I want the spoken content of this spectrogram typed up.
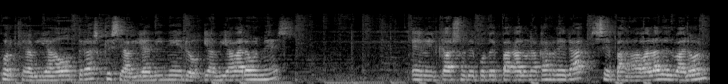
porque había otras que si había dinero y había varones, en el caso de poder pagar una carrera, se pagaba la del varón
